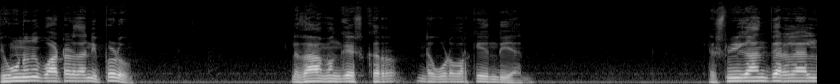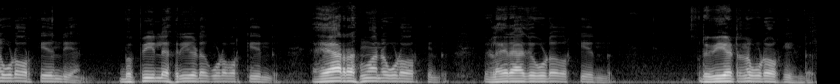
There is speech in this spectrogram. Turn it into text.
ട്യൂണിന് പാട്ടെഴുതാൻ ഇപ്പോഴും ലതാ മങ്കേഷ്കറിന്റെ കൂടെ വർക്ക് ചെയ്തിട്ടുണ്ട് ഞാൻ. ലക്ഷ്മികാന്ത് പെരലാലിന്റെ കൂടെ വർക്ക് ചെയ്തിട്ടുണ്ട് ഞാൻ. ബപ്പി ലഹരിയുടെ കൂടെ വർക്ക് ചെയ്തിട്ടുണ്ട്. എ ആർ റഹ്മാന്റെ കൂടെ വർക്ക് ചെയ്തിട്ടുണ്ട്. ഇളയരാജ കൂടെ വർക്ക് ചെയ്തിട്ടുണ്ട്. രവിയേട്ടന്റെ കൂടെ വർക്ക് ചെയ്തിട്ടുണ്ട്.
